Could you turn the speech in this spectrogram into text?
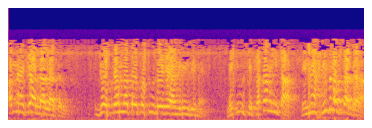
اب میں کیا اللہ اللہ کروں؟ جو سہمت ہو تو تو لے گیا انگریزی میں۔ لیکن اسے پتہ نہیں تھا میں خدمت کر گیا۔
